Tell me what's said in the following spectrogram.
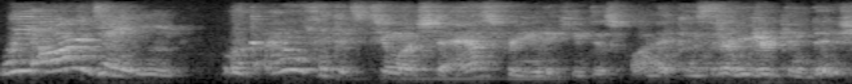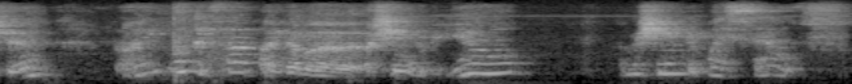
We are dating. Look, I don't think it's too much to ask for you to keep this quiet, considering your condition, right? Look, it's not like I'm uh, ashamed of you. I'm ashamed of myself.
